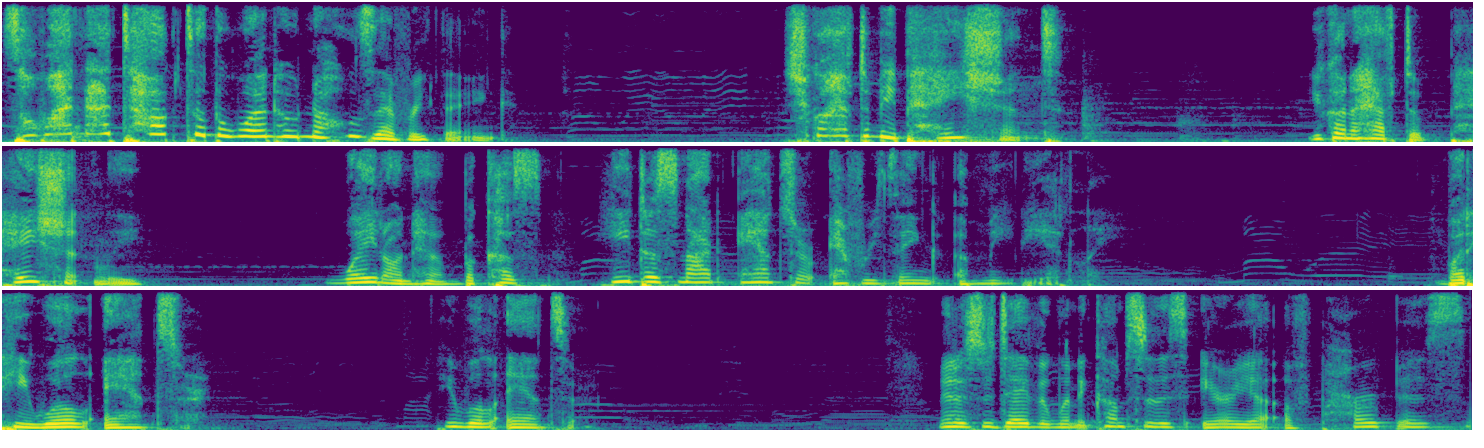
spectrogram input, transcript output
So why not talk to the one who knows everything? You're going to have to be patient. You're going to have to patiently wait on him because he does not answer everything immediately. But he will answer. He will answer. Minister David, when it comes to this area of purpose,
